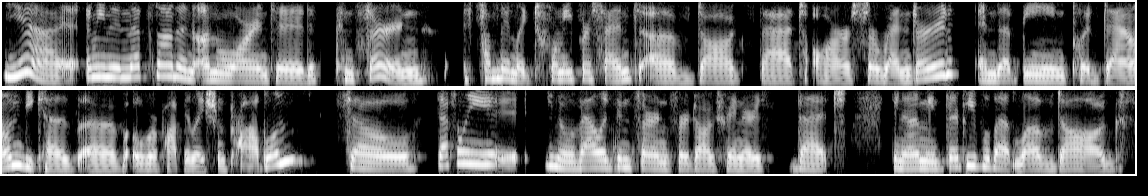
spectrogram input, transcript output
Yeah, I mean, and that's not an unwarranted concern. Something like 20% of dogs that are surrendered end up being put down because of overpopulation problems. So, definitely, you know, a valid concern for dog trainers that, you know, I mean, they're people that love dogs.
